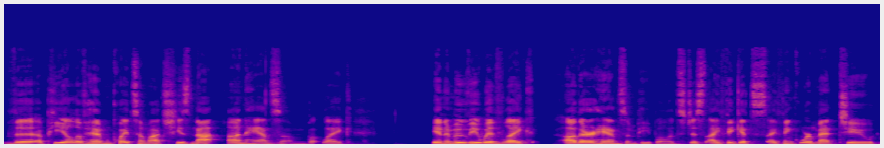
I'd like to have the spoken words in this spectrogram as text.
the appeal of him quite so much. He's not unhandsome, but like in a movie with like other handsome people, it's just I think it's I think we're meant to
